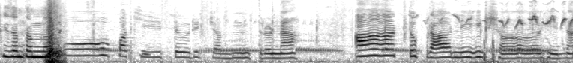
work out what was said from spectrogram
কি জানতাম না? ও পাখি তোর যন্ত্রণা। আর তো প্রাণী সহে না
